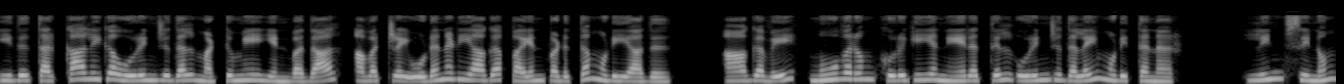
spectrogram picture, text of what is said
இது தற்காலிக உறிஞ்சுதல் மட்டுமே என்பதால் அவற்றை உடனடியாக பயன்படுத்த முடியாது. ஆகவே மூவரும் குறுகிய நேரத்தில் உறிஞ்சுதலை முடித்தனர். லின்சினும்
